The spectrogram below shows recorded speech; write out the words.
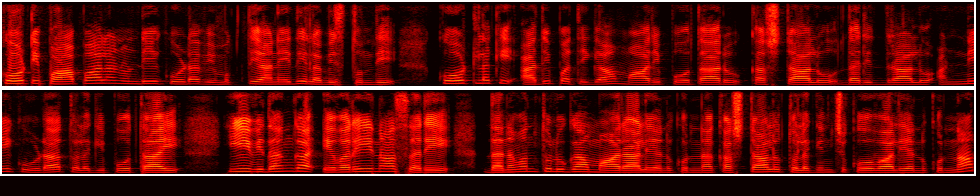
కోటి పాపాల నుండి కూడా విముక్తి అనేది లభిస్తుంది. కోట్లకి అధిపతిగా మారిపోతారు. కష్టాలు దరిద్రాలు అన్నీ కూడా తొలగిపోతాయి. ఈ విధంగా ఎవరైనా సరే ధనవంతులుగా మారాలి అనుకున్న కష్టాలు తొలగించుకోవాలి అనుకున్నా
